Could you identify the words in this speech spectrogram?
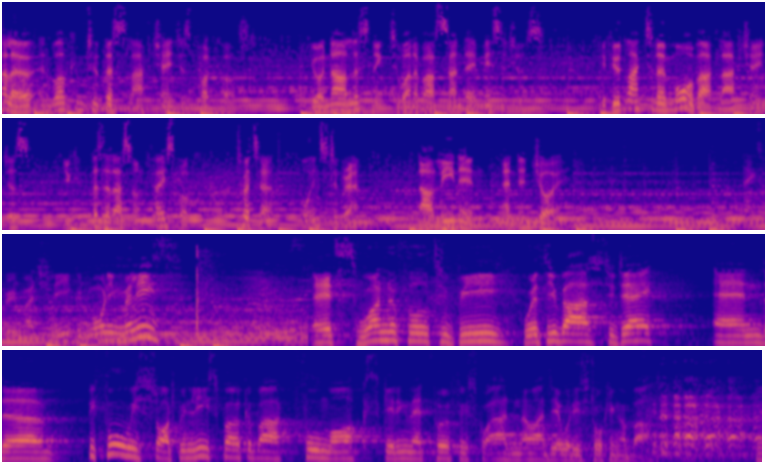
Hello, and welcome to this Life Changes podcast. You are now listening to one of our Sunday messages. If you'd like to know more about Life Changes, you can visit us on Facebook, Twitter, or Instagram. Now lean in and enjoy. Thanks very much, Lee. Good morning, Millies. It's wonderful to be with you guys today. And uh, before we start, when Lee spoke about full marks, getting that perfect score, I had no idea what he's talking about. you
